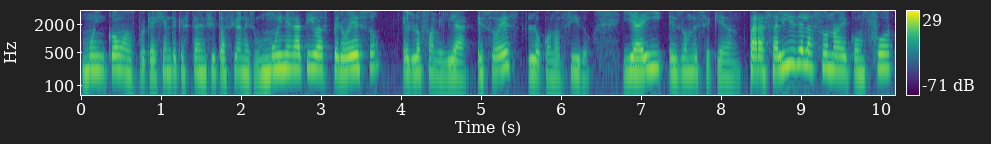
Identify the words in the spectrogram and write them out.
muy incómodos porque hay gente que está en situaciones muy negativas, pero eso es lo familiar, eso es lo conocido y ahí es donde se quedan. Para salir de la zona de confort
